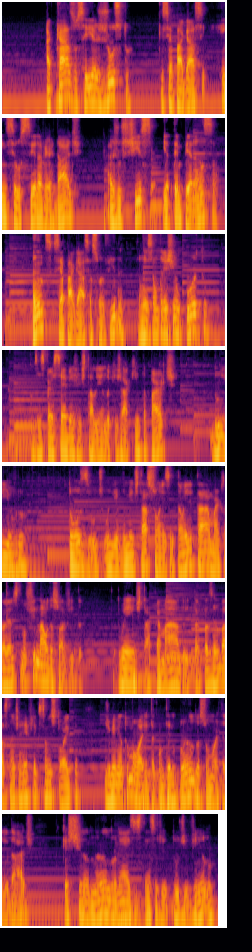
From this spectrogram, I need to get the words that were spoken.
acaso seria justo que se apagasse em seu ser a verdade, a justiça e a temperança antes que se apagasse a sua vida? Então, esse é um trechinho curto vocês percebem, a gente está lendo aqui já a quinta parte do livro 12, o último livro do Meditações. Então ele está, o Marcos Aurelius está no final da sua vida. Está doente, está acamado e está fazendo bastante a reflexão histórica de Memento Mori, está contemplando a sua mortalidade, questionando né, a existência de, do divino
